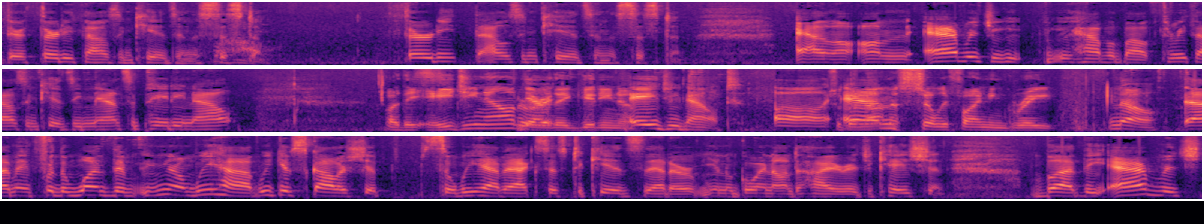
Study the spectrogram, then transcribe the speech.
There are 30,000 kids in the system. 30,000 kids in the system. And on average, you, you have about 3,000 kids emancipating out. Are they aging out or They're are they getting out? Aging out. Uh, so they're not necessarily finding great. No, I mean for the ones that you know we have we give scholarship, so we have access to kids that are you know going on to higher education, but the average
